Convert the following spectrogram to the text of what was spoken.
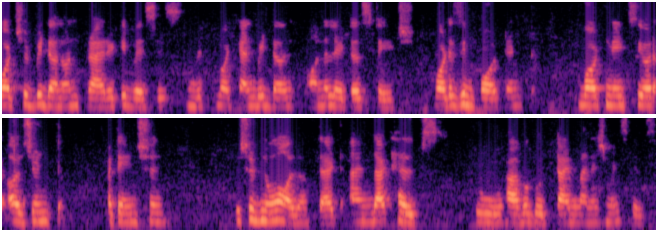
what should be done on priority basis, with what can be done on a later stage, what is important, what needs your urgent attention. You should know all of that, and that helps to have a good time management skills.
